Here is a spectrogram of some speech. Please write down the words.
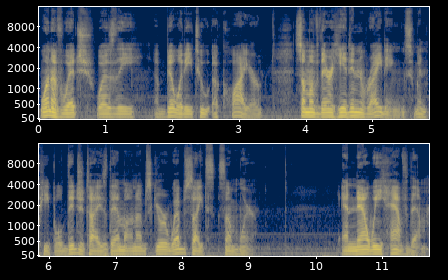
one of which was the ability to acquire some of their hidden writings when people digitize them on obscure websites somewhere. And now we have them.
